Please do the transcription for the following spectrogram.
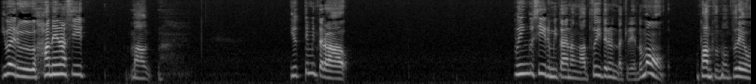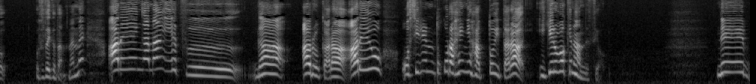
いわゆる羽なしまあ言ってみたらウィングシールみたいなのがついてるんだけれどもパンツのズレを防ぐためのねあれがないやつがあるからあれをお尻のところらへんに貼っといたらいけるわけなんですよ。で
